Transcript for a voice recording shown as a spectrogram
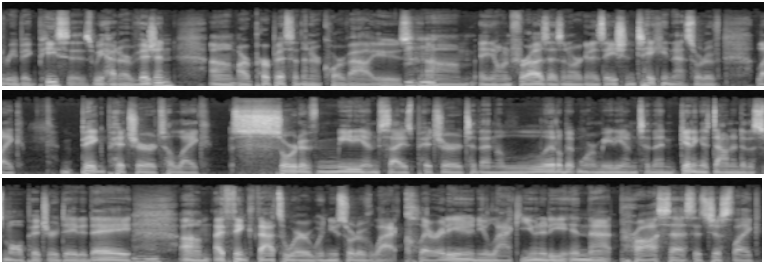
three big pieces. We had our vision, um, our purpose, and then our core values. Mm-hmm. Um, and, you know, and for us as an organization, taking that sort of like big picture to like sort of medium sized picture to then a little bit more medium to then getting us down into the small picture day to day. Mm-hmm. Um, I think that's where when you sort of lack clarity and you lack unity in that process, it's just like,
